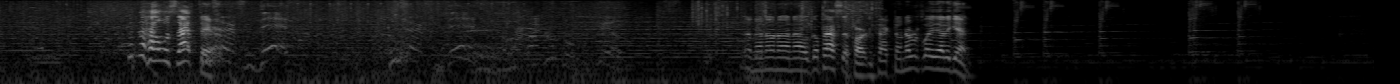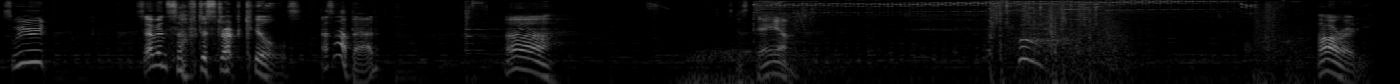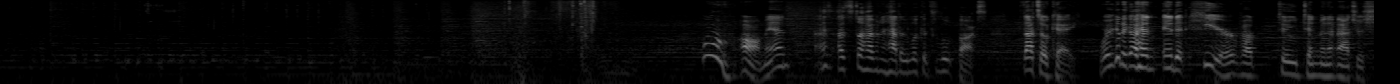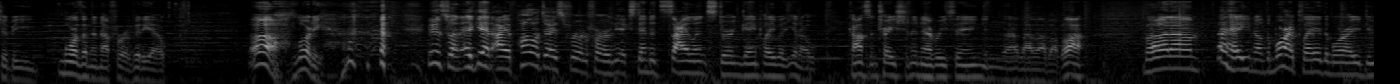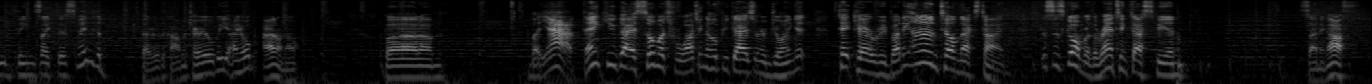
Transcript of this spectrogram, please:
What the hell was that there? No, no, no, no, no. Go past that part. In fact, don't ever play that again. Sweet. Seven self-destruct kills. That's not bad. Uh. Just damn. Alrighty. Oh man, I, I still haven't had a look at the loot box. That's okay. We're gonna go ahead and end it here. About two 10 minute matches should be more than enough for a video. Oh, lordy. was fun. Again, I apologize for, for the extended silence during gameplay, but you know, concentration and everything and blah blah blah blah blah. But um but hey, you know, the more I play, the more I do things like this, maybe the better the commentary will be, I hope. I don't know. But um but yeah, thank you guys so much for watching. I hope you guys are enjoying it. Take care, everybody, and until next time, this is Gomer, the Ranting Thespian, signing off.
